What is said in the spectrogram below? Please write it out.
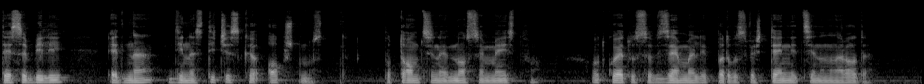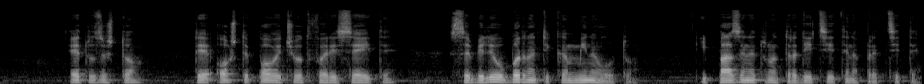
Те са били една династическа общност, потомци на едно семейство, от което са вземали първосвещеници на народа. Ето защо те още повече от фарисеите са били обърнати към миналото – и пазенето на традициите на предците.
